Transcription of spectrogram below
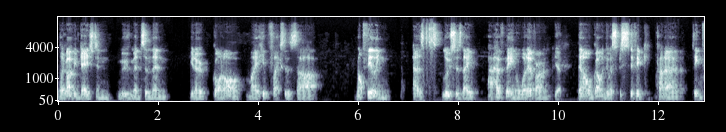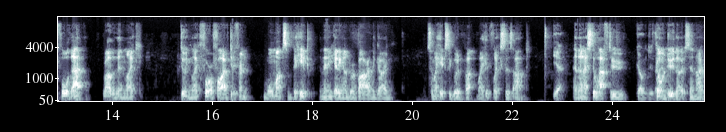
Like I've engaged in movements and then, you know, gone, oh, my hip flexors are not feeling as loose as they have been or whatever. And Yep. then I'll go and do a specific kind of thing for that rather than like doing like four or five different warm ups of the hip and then getting under a bar and then going, so my hips are good, but my hip flexors aren't. Yeah. And then I still have to Go and do that. go and do those. And I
